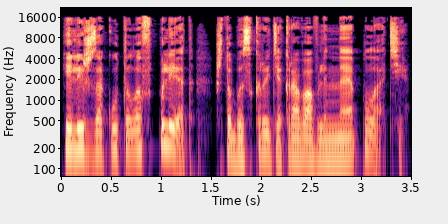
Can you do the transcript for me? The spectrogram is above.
и лишь закутала в плед, чтобы скрыть окровавленное платье.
